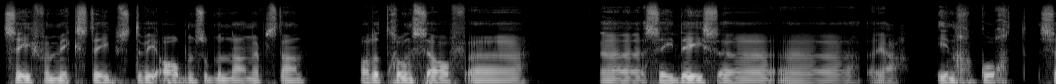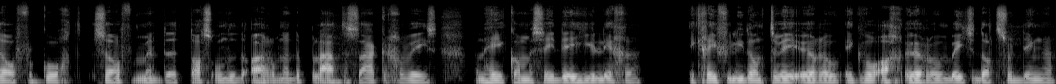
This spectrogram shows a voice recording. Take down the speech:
zeven mixtapes, twee albums op mijn naam heb staan. Had het gewoon zelf eh, CD's ja, ingekocht, zelf verkocht, zelf met de tas onder de arm naar de platenzaken geweest. Van hey, kan mijn CD hier liggen? Ik geef jullie dan 2 euro. Ik wil 8 euro, een beetje dat soort dingen.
